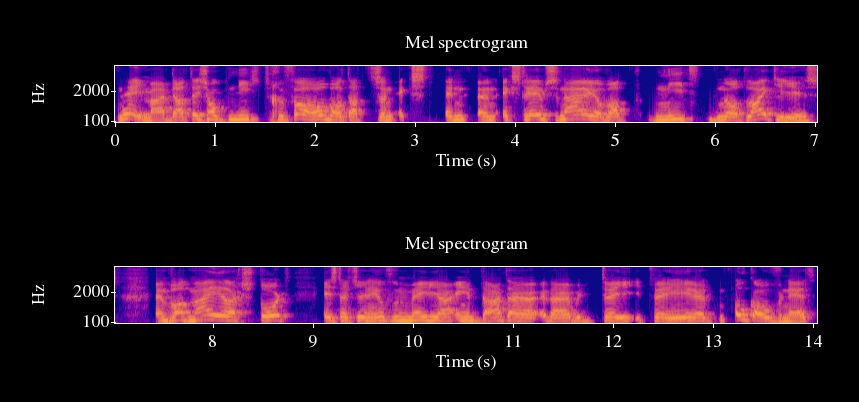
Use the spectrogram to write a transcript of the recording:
Nee, maar dat is ook niet het geval. Want dat is een, ex, een, een extreem scenario wat niet not likely is. En wat mij heel erg stoort is dat je in heel veel media, inderdaad, daar, daar hebben die twee, twee heren het ook over net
